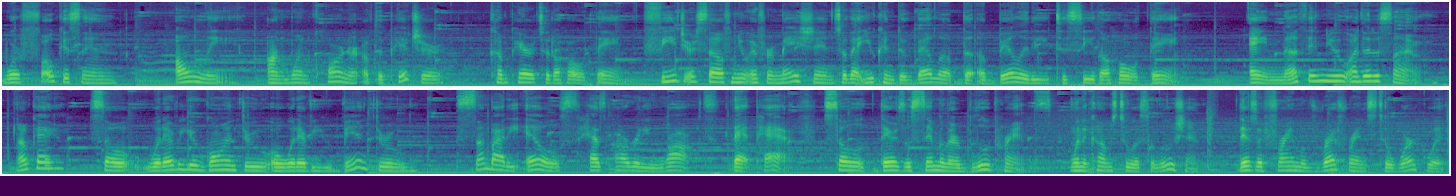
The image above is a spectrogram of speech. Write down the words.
we're focusing only on one corner of the picture compared to the whole thing. Feed yourself new information so that you can develop the ability to see the whole thing. Ain't nothing new under the sun. Okay? So, whatever you're going through or whatever you've been through, somebody else has already walked that path. So there's a similar blueprint when it comes to a solution. There's a frame of reference to work with.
